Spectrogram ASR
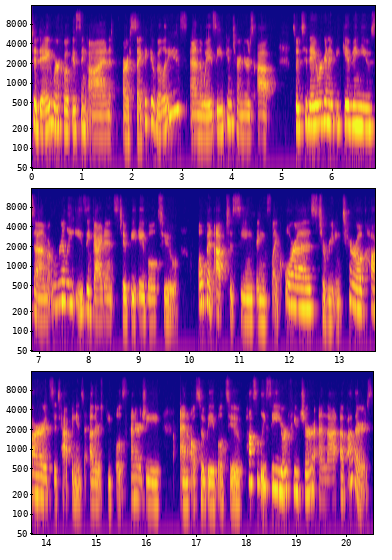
Today, we're focusing on our psychic abilities and the ways that you can turn yours up. So, today, we're going to be giving you some really easy guidance to be able to open up to seeing things like auras, to reading tarot cards, to tapping into other people's energy, and also be able to possibly see your future and that of others.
